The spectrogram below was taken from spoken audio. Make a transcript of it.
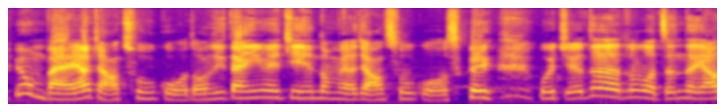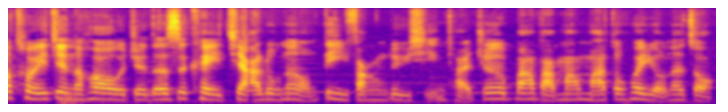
因为我们本来要讲到出国的东西，但因为今天都没有讲到出国，所以我觉得如果真的要推荐的话，我觉得是可以加入那种地方旅行团，就是爸爸妈妈都会有那种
